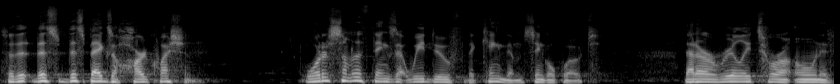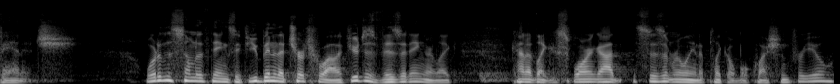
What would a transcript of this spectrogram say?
So th- this, this begs a hard question. What are some of the things that we do for the kingdom, single quote, that are really to our own advantage? What are the, some of the things, if you've been in the church for a while, if you're just visiting or like kind of like exploring God, this isn't really an applicable question for you.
